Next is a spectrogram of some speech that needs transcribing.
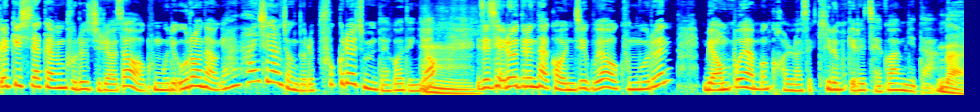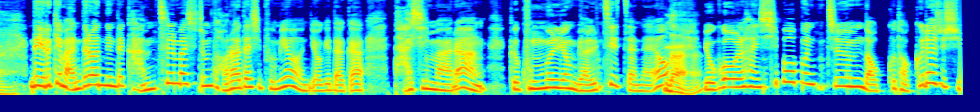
끓기 시작하면 불을 줄여서 국물이 우러나오게 한 1시간 정도를 푹 끓여주면 되거든요. 음. 이제 재료들은 다 건지고요. 국물은 면보에 한번 걸러서 기름기를 제거합니다. 네. 근데 이렇게 만들었는데 감칠맛이 좀 덜하다 싶으면 여기다가 다시마랑 그 국물용 멸치 있잖아요. 네. 요걸 한 15분쯤 넣고 더 끓여주시면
